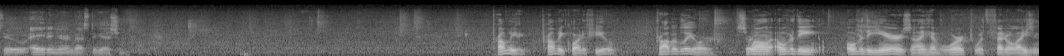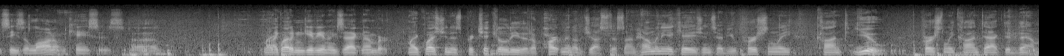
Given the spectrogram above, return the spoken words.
to aid in your investigation? Probably, probably quite a few. Probably or certainly? Well, over the, over the years, I have worked with federal agencies a lot on cases. Uh, I couldn't give you an exact number. My question is particularly the Department of Justice. On how many occasions have you personally, con- you personally contacted them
